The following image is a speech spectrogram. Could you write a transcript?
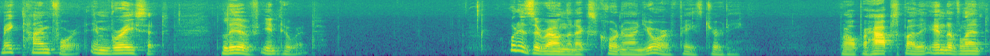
Make time for it, embrace it, live into it. What is around the next corner on your faith journey? Well, perhaps by the end of Lent,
